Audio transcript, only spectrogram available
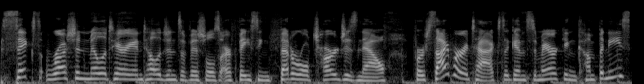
six Russian military intelligence officials are facing federal charges now for cyber attacks against American companies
